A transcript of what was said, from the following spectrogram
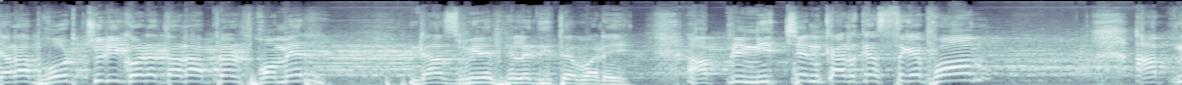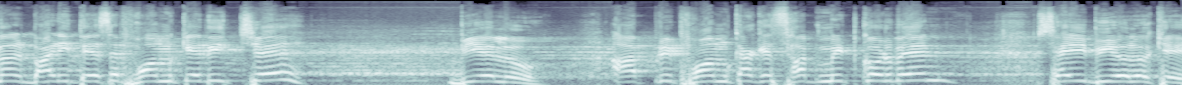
যারা ভোট চুরি করে তারা আপনার ফর্মের ডাস্টবিনে ফেলে দিতে পারে। আপনি নিচ্ছেন কার কাছ থেকে ফর্ম? আপনার বাড়িতে এসে ফর্ম কে দিচ্ছে? বিএলও আপনি ফর্ম কাকে সাবমিট করবেন? সেই বিএলওকে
